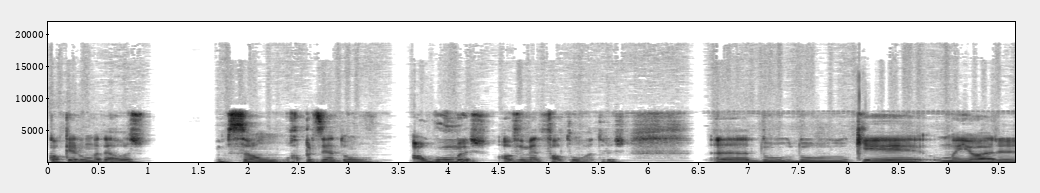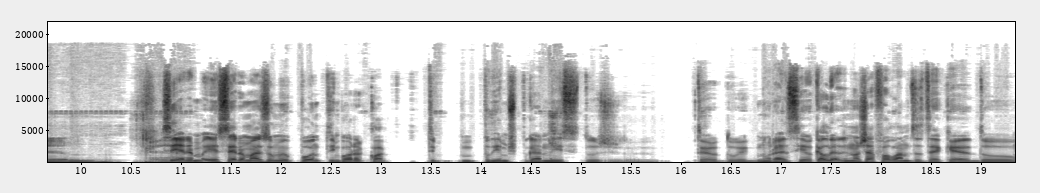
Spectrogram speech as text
qualquer uma delas, são, representam algumas, obviamente faltam outras, uh, do, do que é o maior. Uh, Sim, era, esse era mais o meu ponto, embora, claro, tipo, podíamos pegar nisso dos do ignorância. Nós já falámos até que é do.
